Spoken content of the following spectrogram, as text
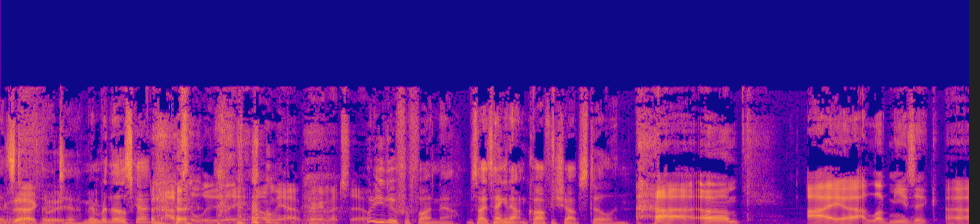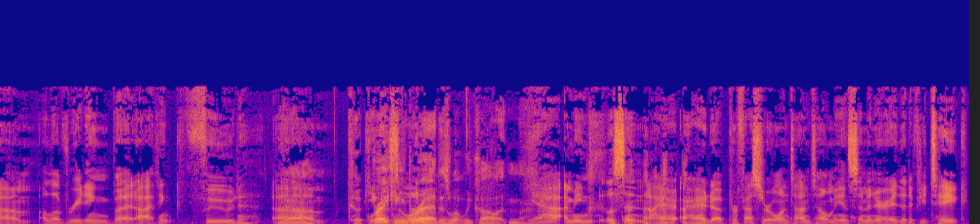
good stuff there, exactly. too. Remember those guys? Absolutely. oh yeah, very much so. What do you do for fun now besides hanging out in coffee shops still? And um, I uh, I love music. Um, I love reading, but I think food, um, Yeah. cooking, breaking one- bread is what we call it. In the, Yeah, I mean, listen, I, I had a professor one time tell me in seminary that if you take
